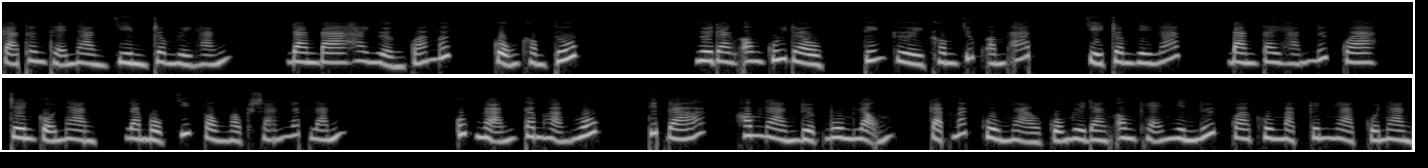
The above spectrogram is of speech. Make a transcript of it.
cả thân thể nàng chìm trong người hắn. Đàn bà hai ngượng quá mức, cũng không tốt. Người đàn ông cúi đầu, tiếng cười không chút ấm áp, chỉ trong giây lát, bàn tay hắn lướt qua, trên cổ nàng là một chiếc vòng ngọc sáng lấp lánh. Út mãn tâm hoảng hốt, tiếp đó, hông nàng được buông lỏng, cặp mắt cuồng ngạo của người đàn ông khẽ nhìn lướt qua khuôn mặt kinh ngạc của nàng,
